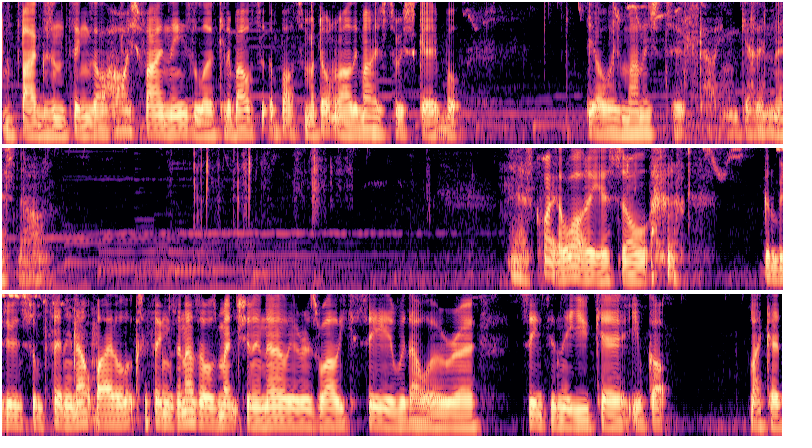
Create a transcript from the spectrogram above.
and bags and things. I'll always find these lurking about at the bottom. I don't know how they manage to escape, but they always manage to. Can't even get in this now. Yeah, it's quite a lot here, so going to be doing some thinning out by the looks of things. And as I was mentioning earlier as well, you can see with our uh, seeds in the UK, you've got like a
